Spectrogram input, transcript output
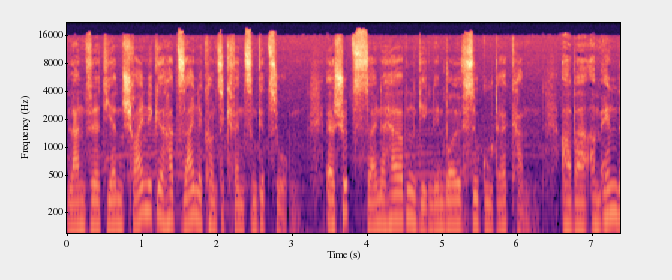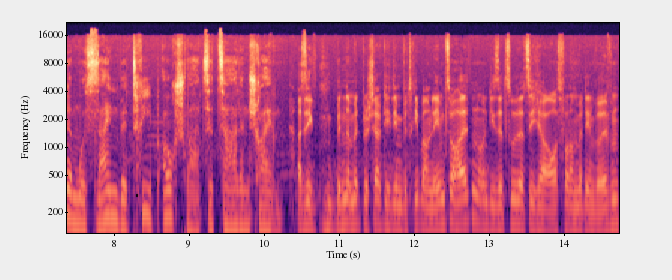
Landwirt Jens Schreinecke hat seine Konsequenzen gezogen. Er schützt seine Herden gegen den Wolf so gut er kann. Aber am Ende muss sein Betrieb auch schwarze Zahlen schreiben. Also ich bin damit beschäftigt, den Betrieb am Leben zu halten und diese zusätzliche Herausforderung mit den Wölfen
